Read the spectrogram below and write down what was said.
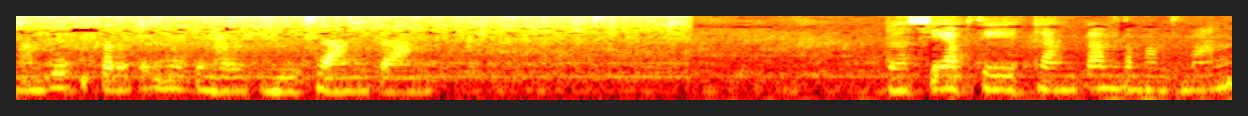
Nanti seperti ini tinggal dihidangkan udah siap dihidangkan teman-teman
